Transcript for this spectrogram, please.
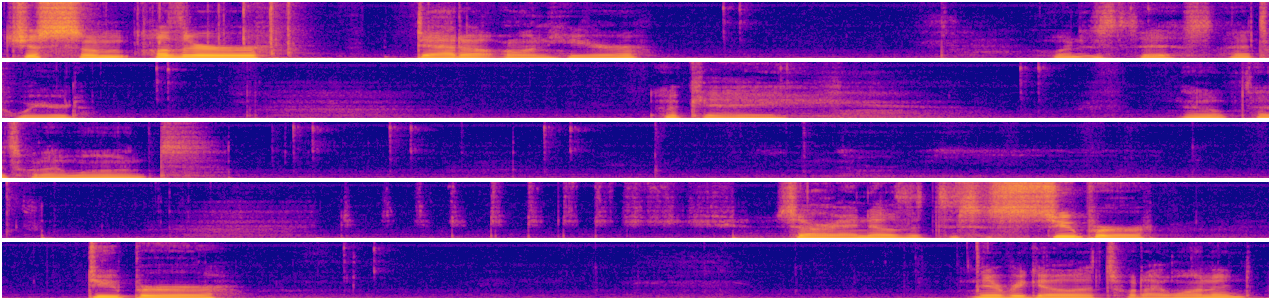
just some other data on here. What is this? That's weird. Okay. Nope, that's what I want. Sorry, I know that this is super duper. There we go, that's what I wanted.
